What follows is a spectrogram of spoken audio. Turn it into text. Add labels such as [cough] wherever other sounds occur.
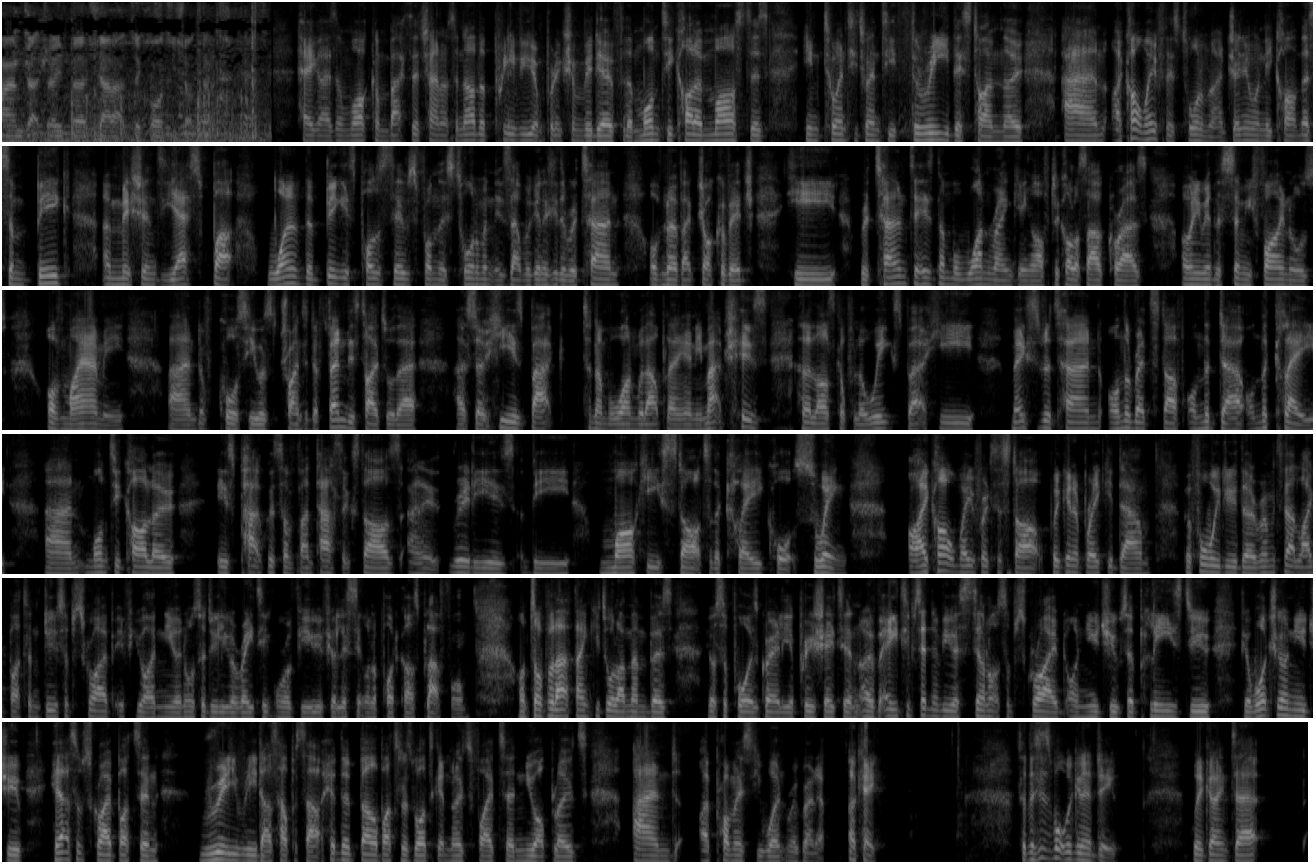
I'm Jack Draper. Shout out to Quality Shot Tennis. Hey guys, and welcome back to the channel. It's another preview and prediction video for the Monte Carlo Masters in 2023 this time though. And I can't wait for this tournament. I genuinely can't. There's some big omissions, yes, but one of the biggest positives from this tournament is that we're going to see the return of Novak Djokovic. He returned to his number one ranking after Carlos Alcaraz only made the semi-finals of Miami. And of course, he was trying to defend his title there. Uh, so he is back to number one without playing any [laughs] matches in the last couple of weeks, but he makes his return on the red stuff, on the dirt, on the clay, and Monte Carlo is packed with some fantastic stars, and it really is the marquee start to the clay court swing. I can't wait for it to start. We're going to break it down. Before we do, though, remember to that like button. Do subscribe if you are new, and also do leave a rating or review if you're listening on a podcast platform. On top of that, thank you to all our members. Your support is greatly appreciated. And over 80% of you are still not subscribed on YouTube. So please do, if you're watching on YouTube, hit that subscribe button. Really, really does help us out. Hit the bell button as well to get notified to new uploads. And I promise you won't regret it. Okay. So this is what we're going to do. We're going to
